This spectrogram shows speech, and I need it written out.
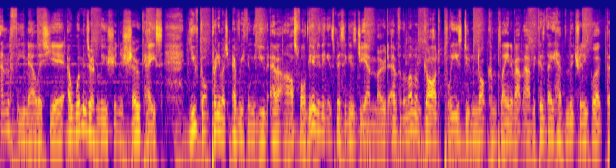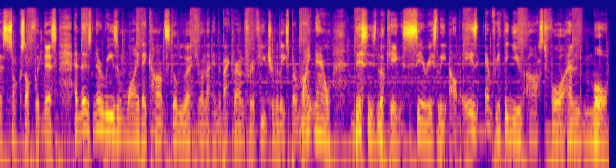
and female this year. A women's revolution showcase. You've got pretty much everything that you've ever asked for. The only thing it's missing is GM mode. And for the love of God, please do not complain about that because they have literally worked their socks off with this, and there's no reason why they can't still be working on that in the background for a future release. But right now, this is looking seriously up. It is everything you've asked for and more.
